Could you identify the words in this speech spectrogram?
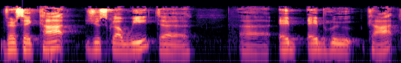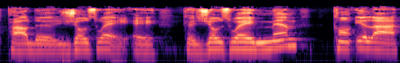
Verset 4 jusqu'à 8, euh, euh, Hébreu 4 parle de Josué et que Josué, même quand il a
